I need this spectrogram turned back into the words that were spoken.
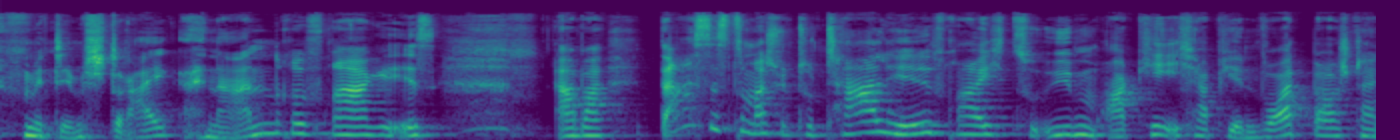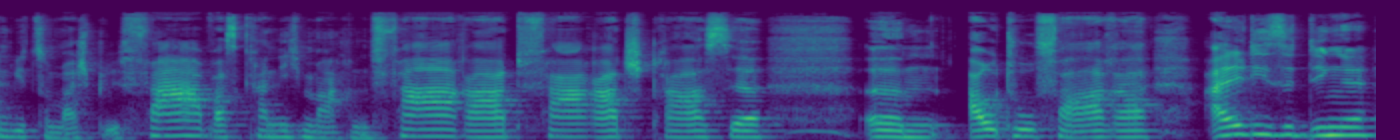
mit dem Streik eine andere Frage ist. Aber das ist zum Beispiel total hilfreich zu üben, okay, ich habe hier einen Wortbaustein wie zum Beispiel Fahr, was kann ich machen? Fahrrad, Fahrradstraße, ähm, Autofahrer, all diese Dinge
